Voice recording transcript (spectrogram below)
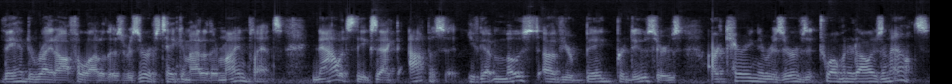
they had to write off a lot of those reserves, take them out of their mine plans. Now it's the exact opposite. You've got most of your big producers are carrying their reserves at $1,200 an ounce.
